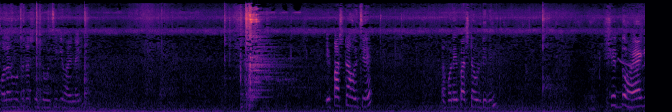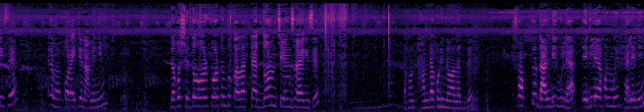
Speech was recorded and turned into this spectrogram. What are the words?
কলার মোচাটা সেদ্ধ হয়েছে কি হয় নাই। এই পাশটা হয়েছে, এখন এই পাশটা উল্টি দিন। সেদ্ধ হয়ে গেছে কড়াইতে নামে নিম দেখো, সেদ্ধ হওয়ার পর কিন্তু কালারটা একদম চেঞ্জ হয়ে গেছে। এখন ঠান্ডা করে নেওয়া লাগবে। শক্ত ডান্ডিগুলা, এগুলো এখন মুই ফেলে নিম।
